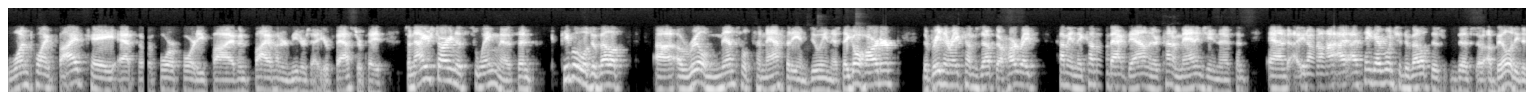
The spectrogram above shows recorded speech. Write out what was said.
1.5K at the 445 and 500 meters at your faster pace. So now you're starting to swing this, and people will develop uh, a real mental tenacity in doing this. They go harder, their breathing rate comes up, their heart rate's coming, they come back down, and they're kind of managing this. And and uh, you know, I, I think everyone should develop this this ability to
